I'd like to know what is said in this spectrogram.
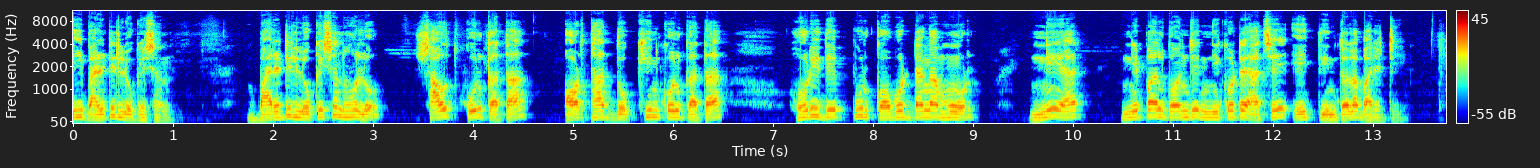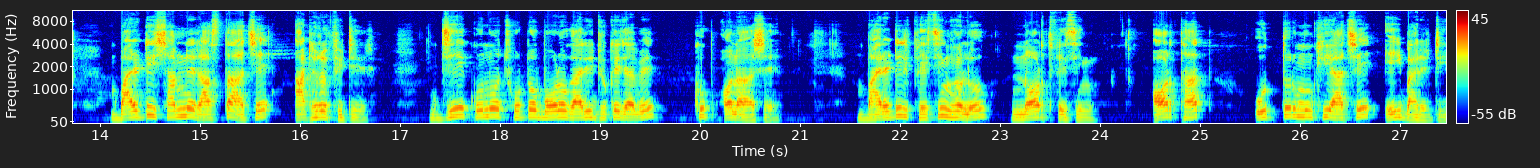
এই বাড়িটির লোকেশান বাড়িটির লোকেশান হলো সাউথ কলকাতা, অর্থাৎ দক্ষিণ কলকাতা, হরিদেবপুর কবরডাঙ্গা মোড় নেয়ার নেপালগঞ্জের নিকটে আছে এই তিনতলা বাড়িটি। বাড়িটির সামনে রাস্তা আছে আঠেরো ফিটের। যে কোনো ছোট বড় গাড়ি ঢুকে যাবে খুব অনায়াসে। বাড়িটির ফেসিং হলো নর্থ ফেসিং অর্থাৎ উত্তরমুখী আছে এই বাড়িটি।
